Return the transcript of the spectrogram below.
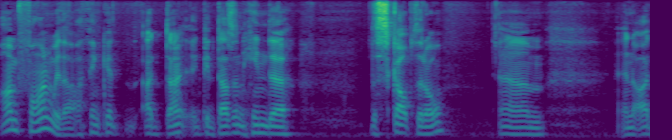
I'm fine with it. I think it I don't it doesn't hinder the sculpt at all. Um, and I,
